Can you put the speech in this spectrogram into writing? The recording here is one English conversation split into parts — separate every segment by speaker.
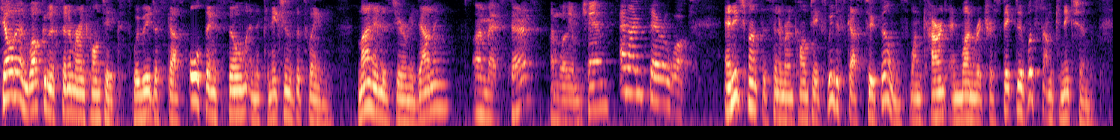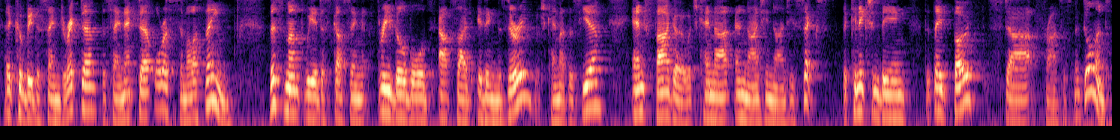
Speaker 1: Kia ora and welcome to Cinema in Context, where we discuss all things film and the connections between. My name is Jeremy Downing,
Speaker 2: I'm Max Tarrant.
Speaker 3: I'm William Chan.
Speaker 4: And I'm Sarah Watt.
Speaker 1: and each month at Cinema in Context we discuss two films, one current and one retrospective with some connection. It could be the same director, the same actor, or a similar theme. This month we are discussing Three Billboards Outside Ebbing, Missouri, which came out this year, and Fargo, which came out in 1996. The connection being that they both star Frances McDormand.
